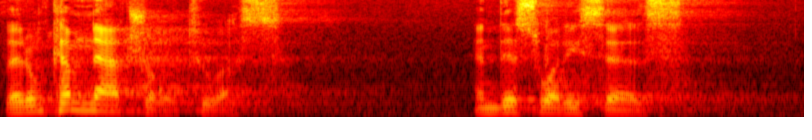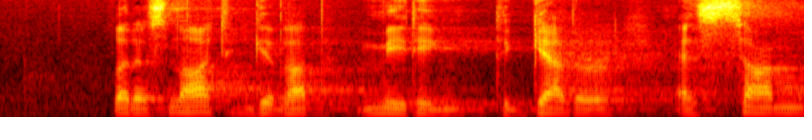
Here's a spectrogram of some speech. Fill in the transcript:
They don't come naturally to us. And this is what he says Let us not give up meeting together as some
